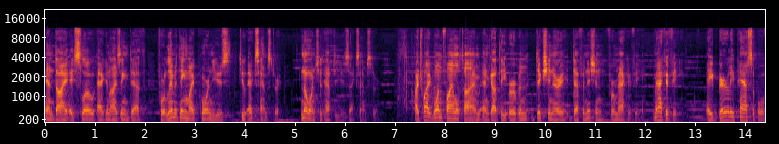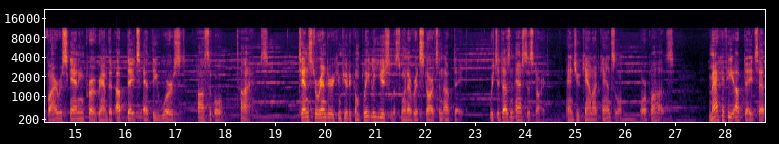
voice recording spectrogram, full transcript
and die a slow, agonizing death for limiting my porn use to X-Hamster. No one should have to use X-Hamster. I tried one final time and got the Urban Dictionary definition for McAfee. McAfee, a barely passable virus scanning program that updates at the worst possible times. Tends to render your computer completely useless whenever it starts an update, which it doesn't ask to start, and you cannot cancel or pause. McAfee updates at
